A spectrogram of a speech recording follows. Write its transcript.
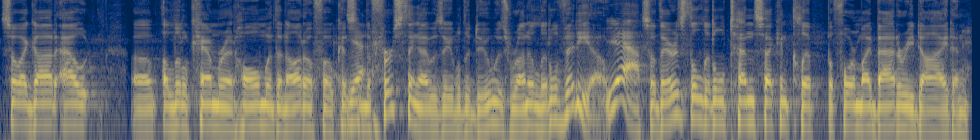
so I got out uh, a little camera at home with an autofocus, yeah. and the first thing I was able to do was run a little video. Yeah. So there's the little 10 second clip before my battery died, and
